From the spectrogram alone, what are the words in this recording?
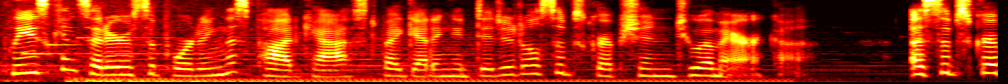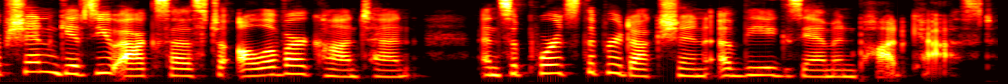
Please consider supporting this podcast by getting a digital subscription to America. A subscription gives you access to all of our content and supports the production of the Examen podcast.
